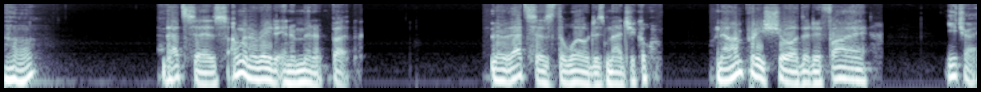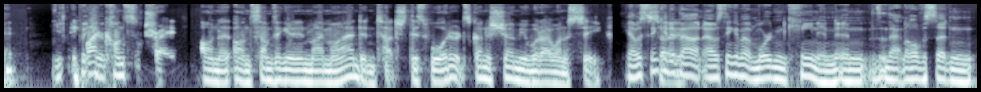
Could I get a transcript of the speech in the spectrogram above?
Uh huh? That says, I'm going to read it in a minute, but that says the world is magical. Now, I'm pretty sure that if I You try it. You if I your- concentrate on a, on something in my mind and touch this water, it's going to show me what I want to see. Yeah, I was thinking So- about I was thinking about Mordenkainen, and that all of a sudden,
